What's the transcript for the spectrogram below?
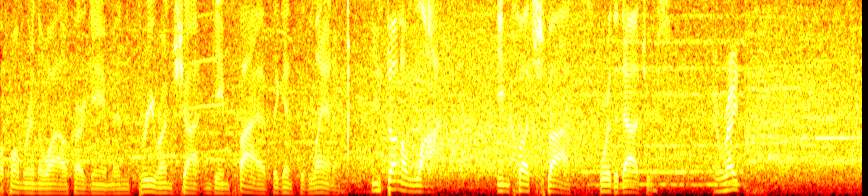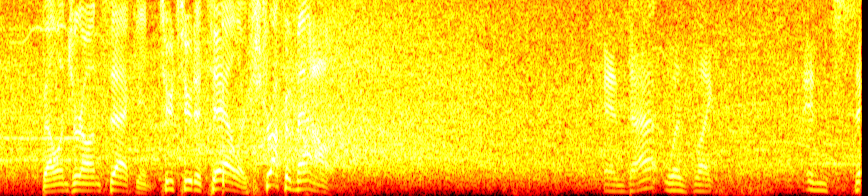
A homer in the wild card game and three-run shot in game five against Atlanta. He's done a lot in clutch spots for the Dodgers. And right, Bellinger on second. 2-2 to Taylor. Struck him out. and that was like insane.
